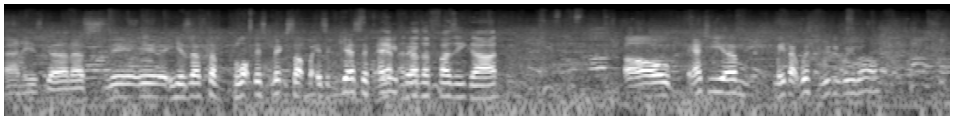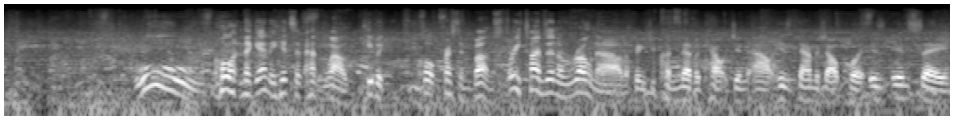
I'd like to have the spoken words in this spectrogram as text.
And he's gonna see, he's has to block this mix up, but it's a guess if Yep, anything. another fuzzy guard. Oh, he actually um, made that whiff really, really well. Ooh. Oh, and again he hits it. And wow, keep it caught pressing buttons three times in a row Now, the things you can never count Jin out. His damage output is insane.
